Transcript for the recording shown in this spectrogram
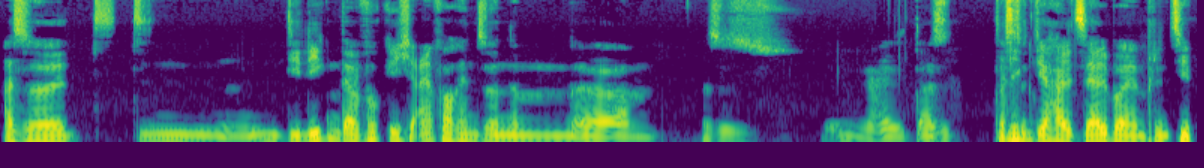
Also die liegen da wirklich einfach in so einem, ähm, also, halt, also dass du Liegen- dir halt selber im Prinzip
